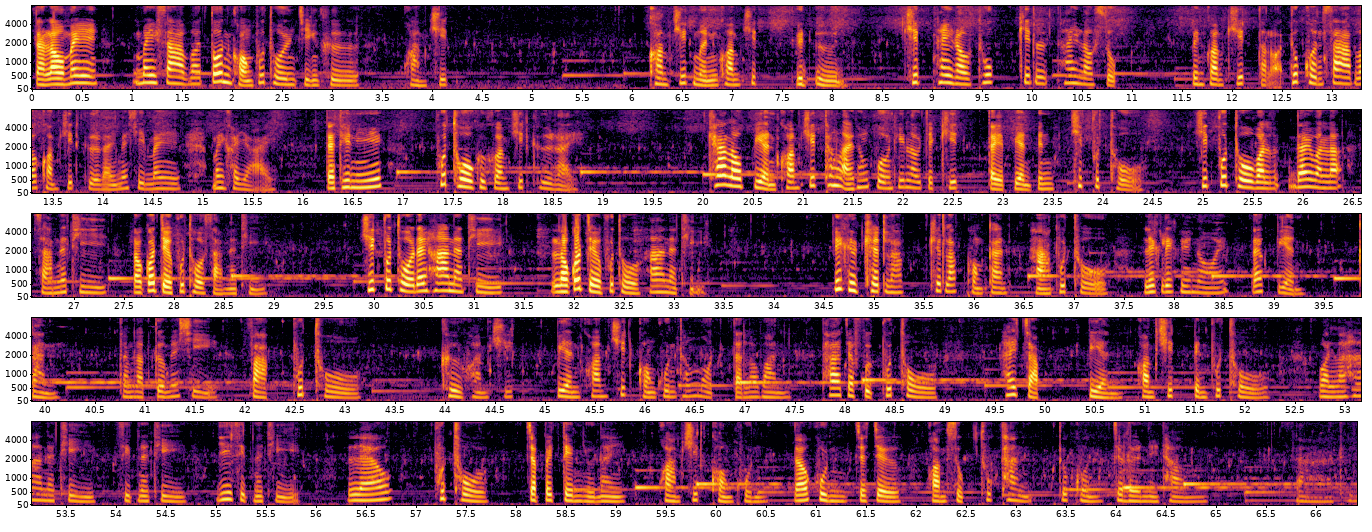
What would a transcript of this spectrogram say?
แต่เราไม่ไม่ทราบว่าต้นของพุทโธจริงๆคือความคิด ความคิดเหมือนความคิดอื่นๆ คิดให้เราทุกข์คิดให้เราสุข เป็นความคิดตลอดทุกคนทราบว่าความคิดคืออะไรไม่ใช่ไม่ไม่ขยาย แต่ทีนี้พุทโธคือความคิดคืออะไร แค่เราเปลี่ยนความคิดทั้งหลายทั้งปวงที่เราจะคิด แต่เปลี่ยนเป็นคิดพุทโธ คิดพุทโธวันได้วันละสามนาที เราก็เจอพุทโธสามนาที คิดพุทโธได้ห้านาที เราก็เจอพุทโธห้านาที นี่คือเคล็ดลับเคล็ดลับของการหาพุทโธเล็กๆน้อยๆแลกเปลี่ยนกันสำหรับตัวแม่ชีฝากพุทโธ คือความคิดเปลี่ยนความคิดของคุณทั้งหมดแต่ละวัน ถ้าจะฝึกพุทโธ ให้จับเปลี่ยนความคิดเป็นพุทโธ วันละ 5 นาที 10 นาที 20 นาที แล้วพุทโธจะไปเต็มอยู่ใน ความคิดของคุณ แล้วคุณจะเจอความสุขทุกท่าน ทุกคนเจริญในธรรม สาธุ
